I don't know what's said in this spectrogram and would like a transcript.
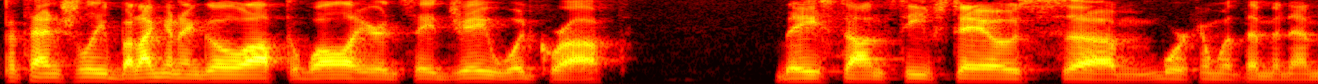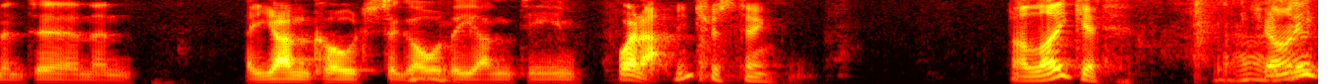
potentially, but I'm going to go off the wall here and say Jay Woodcroft, based on Steve Staios um, working with them in Edmonton and a young coach to go with a young team. Why not? Interesting. I like it, Johnny.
